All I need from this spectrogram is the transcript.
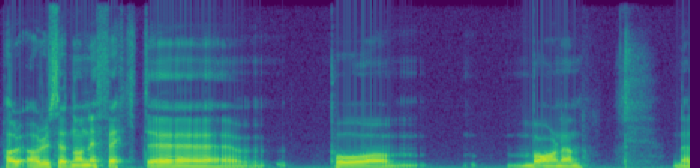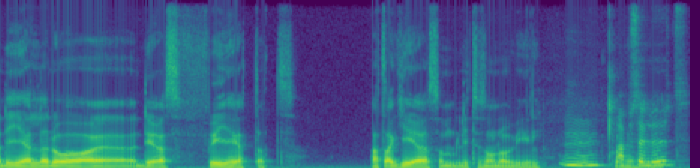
Har, har du sett någon effekt eh, på barnen när det gäller då eh, deras frihet att, att agera som, lite som de vill? Mm, absolut.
